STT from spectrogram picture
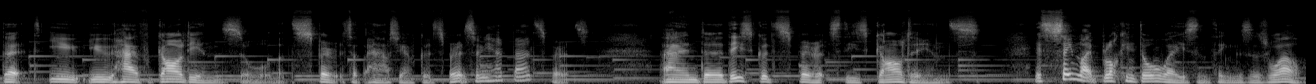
that you, you have guardians or the spirits at the house. You have good spirits and you have bad spirits. And uh, these good spirits, these guardians, it's the same like blocking doorways and things as well.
